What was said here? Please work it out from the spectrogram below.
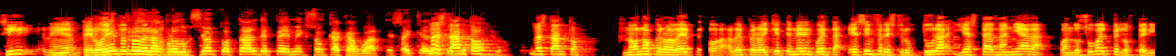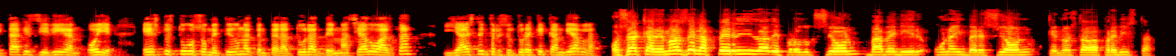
Sí, eh, pero dentro de la producción total de Pemex son cacahuates. Hay que no es tanto, no es tanto. No, no, pero a ver, pero, a ver, pero hay que tener en cuenta, esa infraestructura ya está dañada. Cuando suba el, los peritajes y digan, oye, esto estuvo sometido a una temperatura demasiado alta, y ya esta infraestructura hay que cambiarla. O sea que además de la pérdida de producción, va a venir una inversión que no estaba prevista.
